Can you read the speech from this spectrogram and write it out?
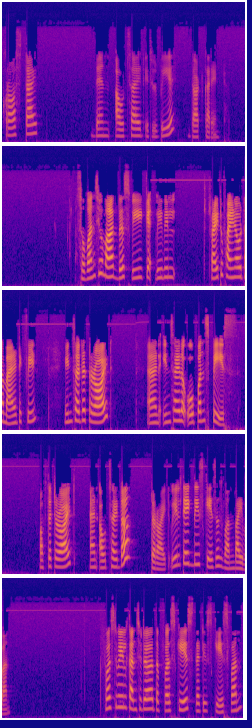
cross type then outside it will be a dot current. So once you mark this we we will try to find out the magnetic field inside the toroid and inside the open space of the toroid and outside the toroid. We will take these cases one by one. First we will consider the first case that is case 1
